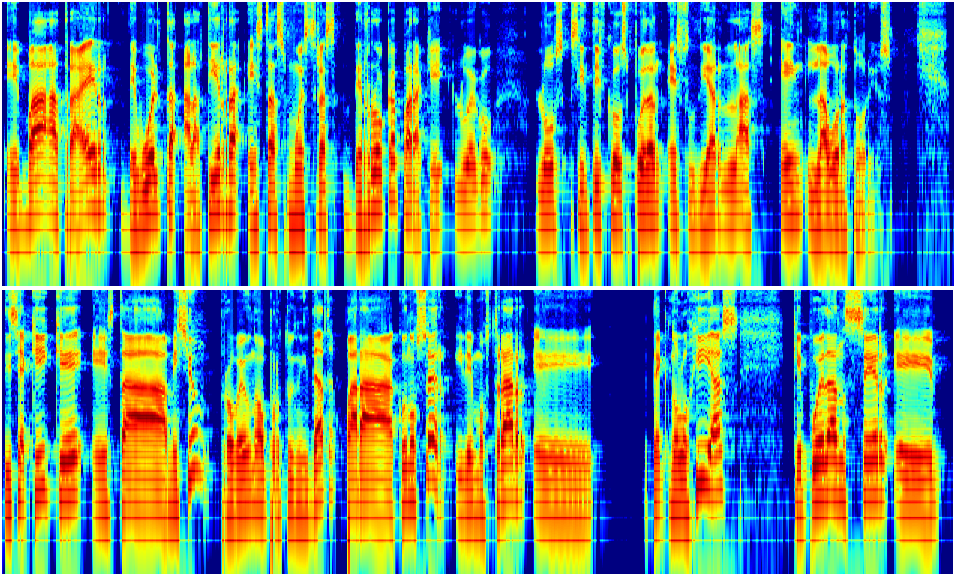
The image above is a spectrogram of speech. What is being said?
eh, va a traer de vuelta a la Tierra estas muestras de roca para que luego los científicos puedan estudiarlas en laboratorios. Dice aquí que esta misión provee una oportunidad para conocer y demostrar eh, tecnologías que puedan ser eh,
